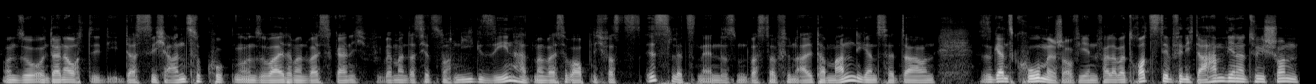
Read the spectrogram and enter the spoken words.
Und so, und dann auch die, die, das sich anzugucken und so weiter. Man weiß gar nicht, wenn man das jetzt noch nie gesehen hat, man weiß überhaupt nicht, was das ist letzten Endes und was da für ein alter Mann die ganze Zeit da. Und das ist ganz komisch auf jeden Fall. Aber trotzdem finde ich, da haben wir natürlich schon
